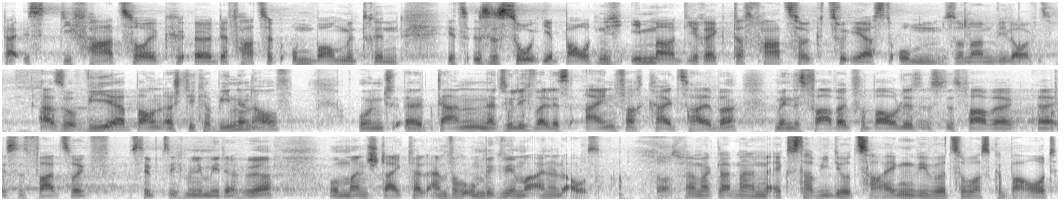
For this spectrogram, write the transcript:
da ist die Fahrzeug, äh, der Fahrzeugumbau mit drin. Jetzt ist es so, ihr baut nicht immer direkt das Fahrzeug zuerst um, sondern wie läuft's? Also wir bauen erst die Kabinen auf und äh, dann natürlich, weil es einfachkeitshalber, wenn das Fahrwerk verbaut ist, ist das, Fahrwerk, äh, ist das Fahrzeug 70 mm höher und man steigt halt einfach unbequemer ein und aus. So, das werden wir gleich mal in einem extra Video zeigen, wie wird sowas gebaut.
